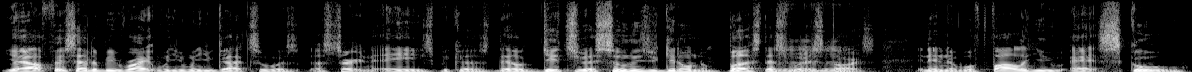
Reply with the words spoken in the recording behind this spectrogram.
your outfits had to be right when you when you got to a, a certain age because they'll get you as soon as you get on the bus. That's where it Mm-hmm. starts, and then it will follow you at school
